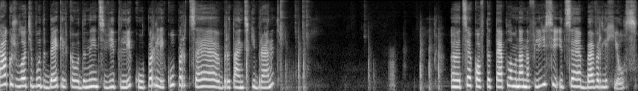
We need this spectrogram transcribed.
Також в лоті буде декілька одиниць від Лі Купер. Лі Купер – це британський бренд. Е, Це кофта тепла, вона на флісі, і це Беверлі Hills.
